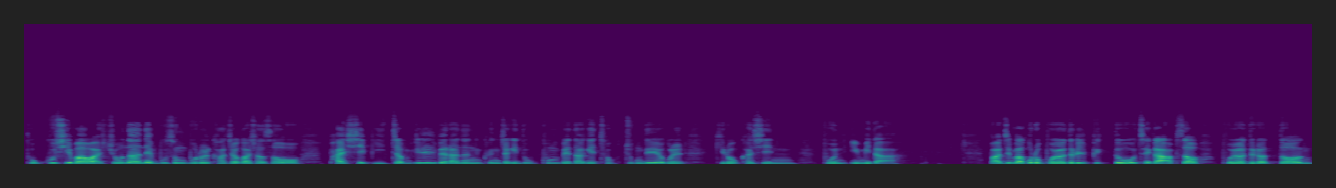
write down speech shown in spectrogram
도쿠시마와 쇼난의 무승부를 가져가셔서 82.1배라는 굉장히 높은 배당의 적중 내역을 기록하신 분입니다. 마지막으로 보여드릴 픽도 제가 앞서 보여드렸던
